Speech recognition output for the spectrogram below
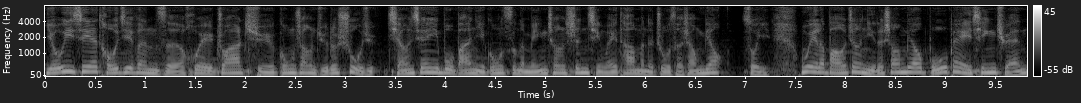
有一些投机分子会抓取工商局的数据，抢先一步把你公司的名称申请为他们的注册商标。所以，为了保证你的商标不被侵权，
